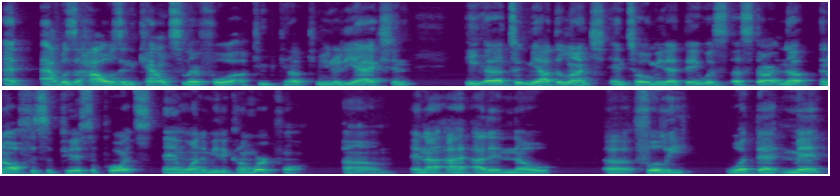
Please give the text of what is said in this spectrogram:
at, I was a housing counselor for a, com- a community action, he uh, took me out to lunch and told me that they was uh, starting up an office of peer supports and wanted me to come work for them. Um, and I, I, I didn't know uh, fully what that meant,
